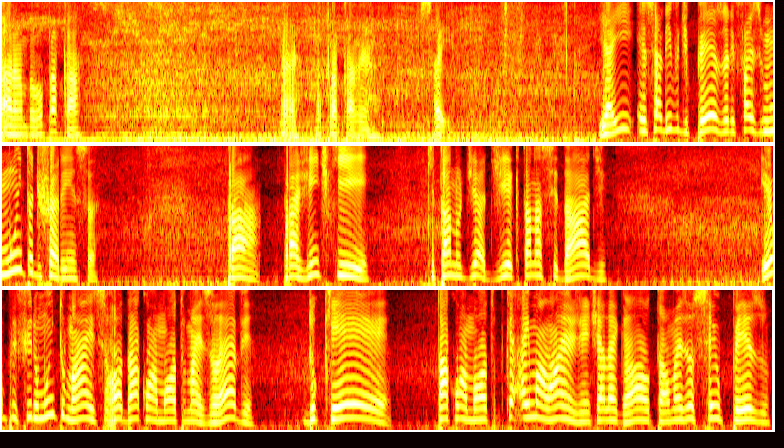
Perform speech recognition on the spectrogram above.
Caramba, vou pra cá. É, vou pra cá mesmo. Isso aí. E aí, esse alívio de peso, ele faz muita diferença pra, pra gente que, que tá no dia a dia, que tá na cidade eu prefiro muito mais rodar com a moto mais leve do que tá com a moto. Porque a Himalaia, gente, é legal tal, mas eu sei o peso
